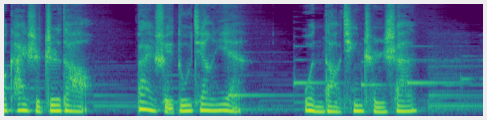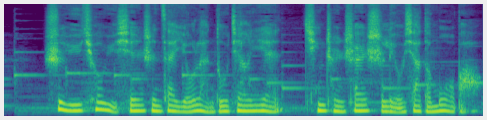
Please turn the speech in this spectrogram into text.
我开始知道，“拜水都江堰，问道青城山”是余秋雨先生在游览都江堰、青城山时留下的墨宝，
